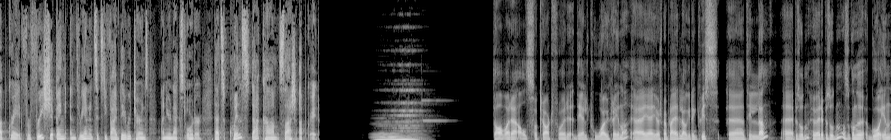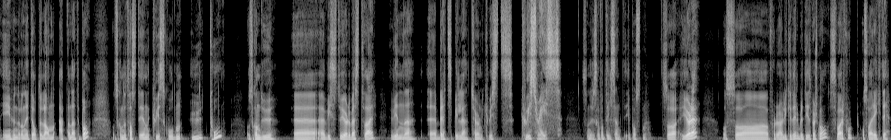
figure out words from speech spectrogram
upgrade for free shipping and 365 day returns on your next order. That's quince.com slash upgrade. Da var det altså klart for del to av Ukraina. Jeg, gjør som jeg pleier, lager en quiz eh, til den eh, episoden. Hør episoden, og så kan du gå inn i 198 land-appen etterpå. Og så kan du taste inn quizkoden U2, og så kan du, eh, hvis du gjør det best der, vinne brettspillet Turnquists Quiz Race, som dere skal få tilsendt i posten. Så gjør det, og så får dere ha lykke til. Det blir ti spørsmål. Svar fort, og svar riktig.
